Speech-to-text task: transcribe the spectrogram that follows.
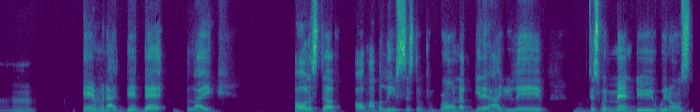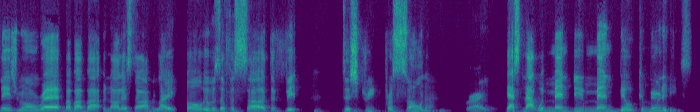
Mm-hmm. And mm-hmm. when I did that, like all the stuff, all my belief system from growing up, get it how you live. Mm. just what men do. We don't snitch, we don't rap, blah, blah, blah, and all that stuff. I'm like, oh, it was a facade to fit the street persona. Right. That's not what men do. Men build communities.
